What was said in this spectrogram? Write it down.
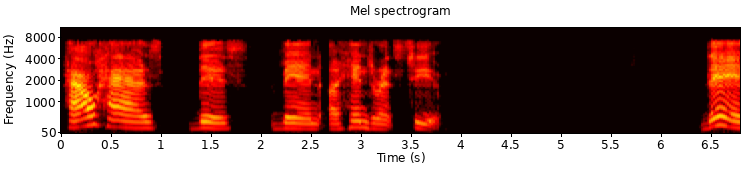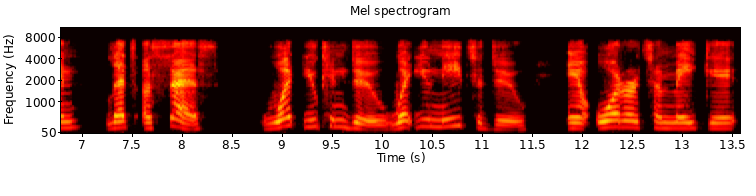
how has this been a hindrance to you? Then let's assess what you can do, what you need to do in order to make it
